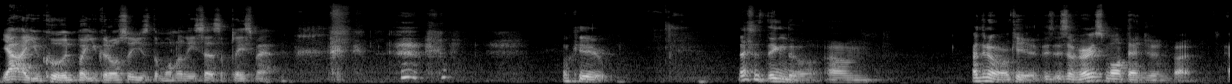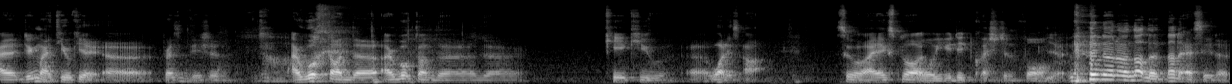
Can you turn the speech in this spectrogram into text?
"Yeah, you could, but you could also use the Mona Lisa as a placemat." Okay. That's the thing though. Um, I don't know. Okay, it's, it's a very small tangent, but I during my TOK uh, presentation, I worked on the I worked on the the KQ. Uh, what is art? So I explored. Oh, you did question four. Yeah. no, no, not the not the essay, the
